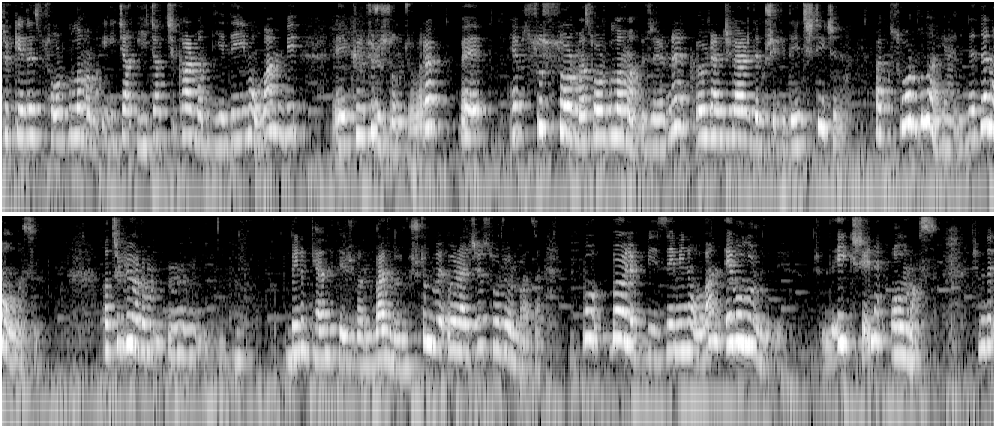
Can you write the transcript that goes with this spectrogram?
Türkiye'de sorgulamama, icat, icat çıkarma diye deyimi olan bir e, kültürü sonuç olarak ve hep sus sorma, sorgulama üzerine öğrenciler de bu şekilde yetiştiği için bak sorgula yani neden olmasın. Hatırlıyorum hmm, benim kendi tecrübem ben duymuştum ve öğrencilere soruyorum bazen. Bu böyle bir zemini olan ev olur mu diye. Şimdi ilk şey ne? Olmaz. Şimdi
